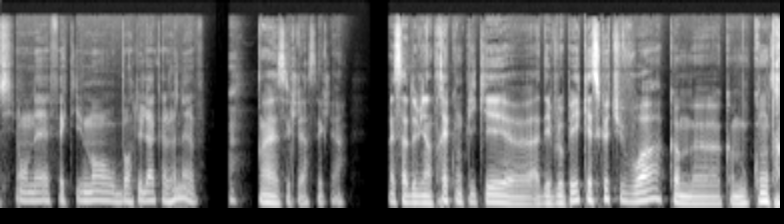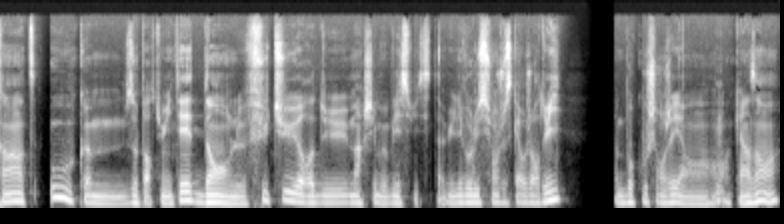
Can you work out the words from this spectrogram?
si on est effectivement au bord du lac à Genève. Ouais, c'est clair, c'est clair ça devient très compliqué euh, à développer. Qu'est-ce que tu vois comme, euh, comme contrainte ou comme opportunité dans le futur du marché immobilier suisse? Tu as vu l'évolution jusqu'à aujourd'hui, ça a beaucoup changé en, 15 mmh. ans. Hein.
